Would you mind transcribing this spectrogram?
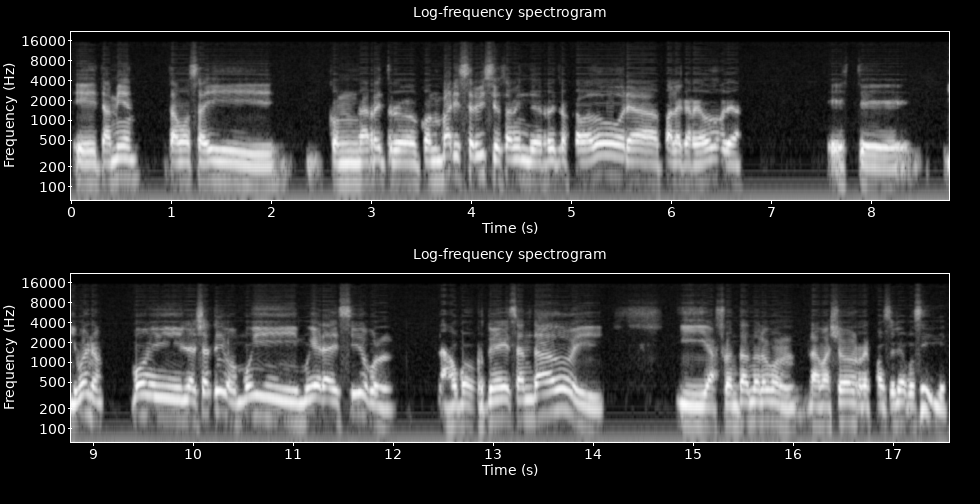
Eh, también estamos ahí con una retro, con varios servicios también de retroexcavadora, pala cargadora. Este, y bueno, muy, ya te digo, muy, muy agradecido por las oportunidades que se han dado y, y afrontándolo con la mayor responsabilidad posible.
